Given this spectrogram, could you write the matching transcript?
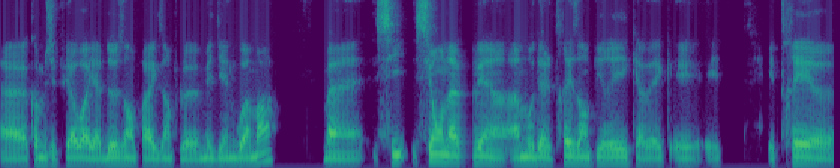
euh, comme j'ai pu avoir il y a deux ans, par exemple, Medien Guama, ben, si, si, on avait un, modèle très empirique et, très, euh,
